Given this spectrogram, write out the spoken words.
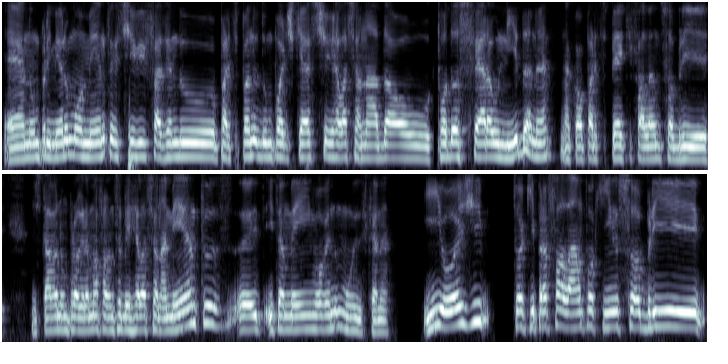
É, num primeiro momento eu estive fazendo, participando de um podcast relacionado ao Podosfera Unida, né? Na qual participei aqui falando sobre. A gente estava num programa falando sobre relacionamentos e, e também envolvendo música, né? E hoje Tô aqui para falar um pouquinho sobre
